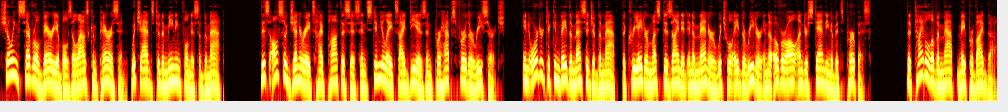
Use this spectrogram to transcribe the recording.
Showing several variables allows comparison, which adds to the meaningfulness of the map. This also generates hypothesis and stimulates ideas and perhaps further research. In order to convey the message of the map, the creator must design it in a manner which will aid the reader in the overall understanding of its purpose. The title of a map may provide the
